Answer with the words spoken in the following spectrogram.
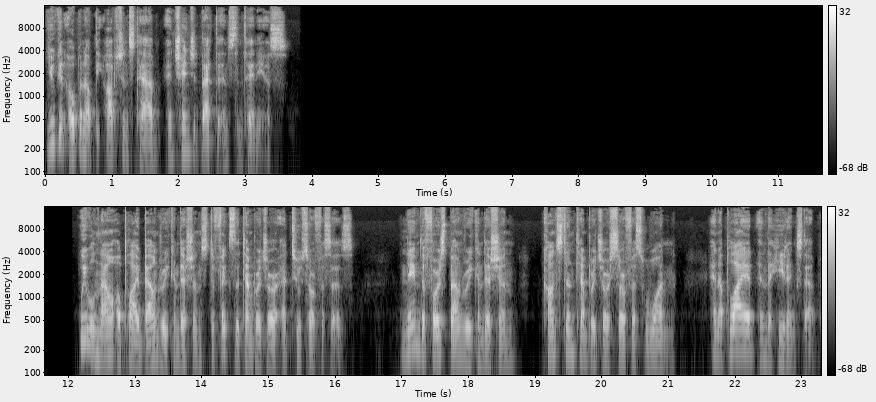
you can open up the Options tab and change it back to instantaneous. We will now apply boundary conditions to fix the temperature at two surfaces. Name the first boundary condition constant temperature surface 1 and apply it in the heating step.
